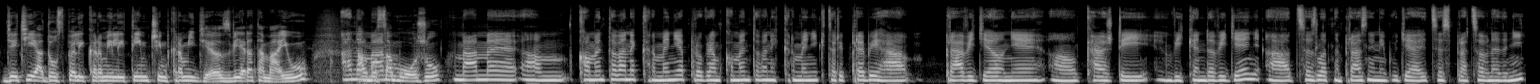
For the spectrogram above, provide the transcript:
deti a dospelí krmili tým, čím krmiť e, zvieratá majú, ano, alebo mám, sa môžu. Máme um, komentované krmenie, program komentovaných krmení, ktorý prebieha pravidelne každý víkendový deň a cez letné prázdniny bude aj cez pracovné dni.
